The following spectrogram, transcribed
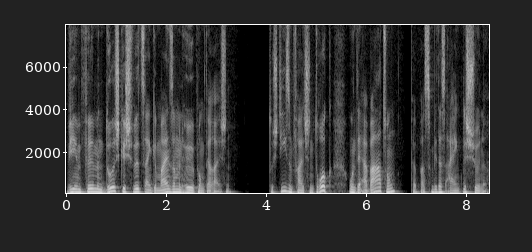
wie im Filmen durchgeschwitzt, einen gemeinsamen Höhepunkt erreichen. Durch diesen falschen Druck und der Erwartung verpassen wir das eigentlich Schöne.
